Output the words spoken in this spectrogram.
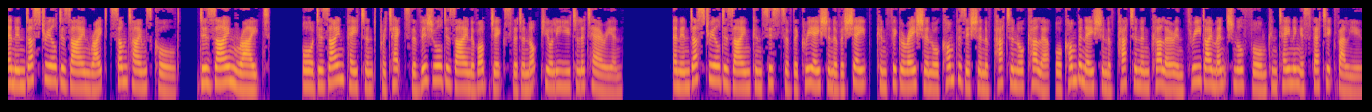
An industrial design right, sometimes called design right or design patent, protects the visual design of objects that are not purely utilitarian. An industrial design consists of the creation of a shape, configuration or composition of pattern or color, or combination of pattern and color in three-dimensional form containing aesthetic value.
